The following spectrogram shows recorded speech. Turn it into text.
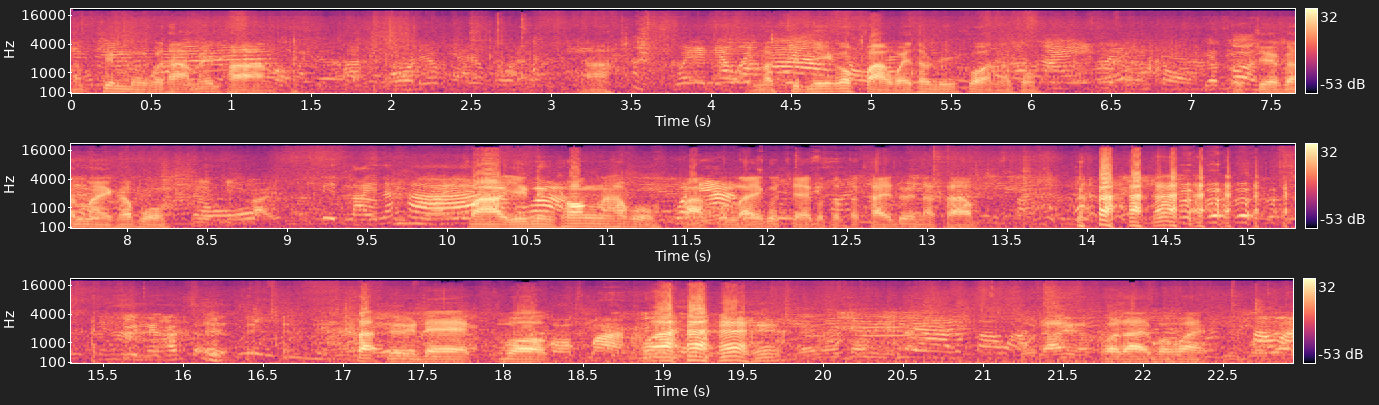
น้ำจิ้มหมูกระทะไม่ผ่านโอ้เดี๋ยวโอ้เดี๋ยวอะสำหรับคลิปนี้ก็ฝากไว้เท่านี้ก่อนนะครับผมเราเจอกันใหม่ครับผมปิดไลน์นะคะ ฝากอีกหนึ่งช่องนะครับผม ฝากกดไลค์ กดแชร์ กด subscribe ด้วยนะครับ จริงไหมครับตะเออแดกบอกออกมากว่าโอ้ได้ครับก็ได้เพราะว่าปลาหวาน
